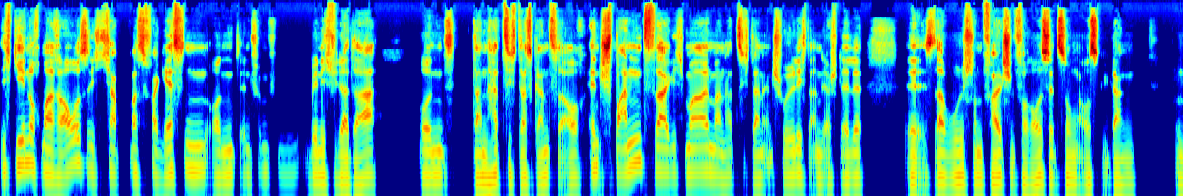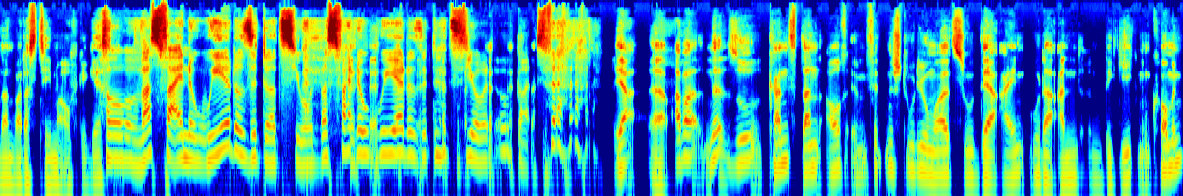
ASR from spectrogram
Ich gehe noch mal raus, ich habe was vergessen und in fünf Minuten bin ich wieder da. Und dann hat sich das Ganze auch entspannt, sage ich mal. Man hat sich dann entschuldigt an der Stelle, äh, ist da wohl von falschen Voraussetzungen ausgegangen. Und dann war das Thema auch gegessen. Oh, was für eine weirde Situation. Was für eine weirde Situation. Oh Gott. ja, aber ne, so kann es dann auch im Fitnessstudio mal zu der ein oder anderen Begegnung kommen.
